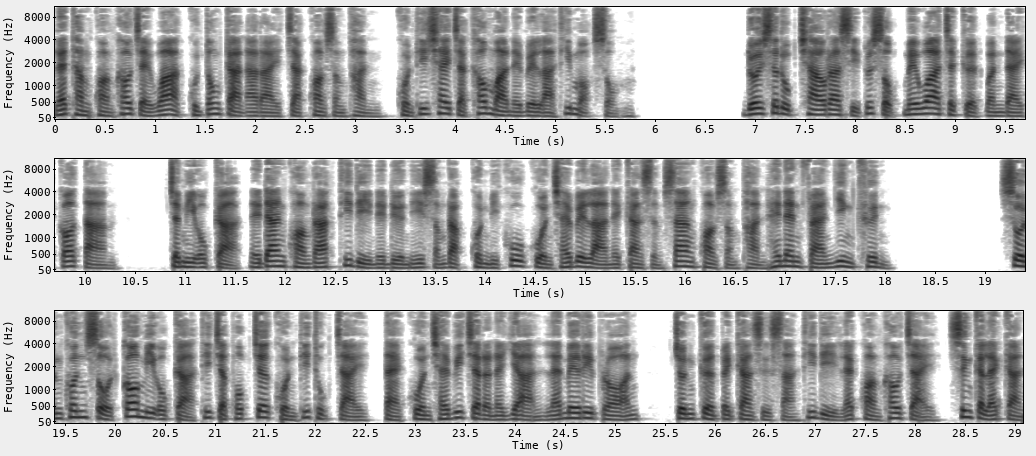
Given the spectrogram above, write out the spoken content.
และทำความเข้าใจว่าคุณต้องการอะไรจากความสัมพันธ์ คนที่ใช่จะเข้ามาในเวลาที่เหมาะสม โดยสรุปชาวราศีพฤษภไม่ว่าจะเกิดวันใดก็ตาม จะมีโอกาสในด้านความรักที่ดีในเดือนนี้สำหรับคนมีคู่ควรใช้เวลาในการเสริมสร้างความสัมพันธ์ให้แน่นแฟ้นยิ่งขึ้น ส่วนคนโสดก็มีโอกาสที่จะพบเจอคนที่ถูกใจ แต่ควรใช้วิจารณญาณและไม่รีบร้อน จนเกิดเป็นการสื่อสารที่ดีและความเข้าใจ ซึ่งกันและกัน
